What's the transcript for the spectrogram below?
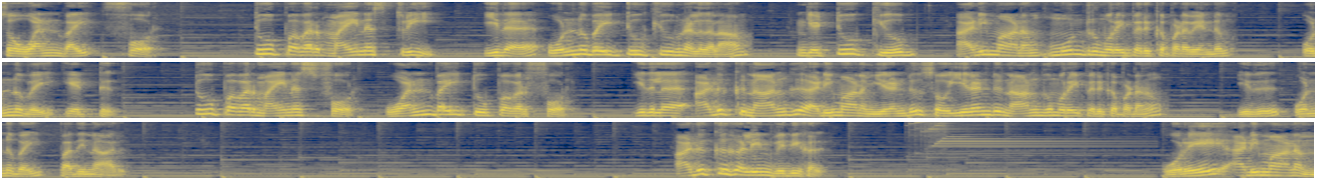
So one by four two power minus three இதை ஒன்று பை டூ கியூப்னு எழுதலாம். இங்கே டூ கியூப் அடிமானம் மூன்று முறை பெருக்கப்பட வேண்டும். ஒன்று பை எட்டு. Two power minus four one by two power four இதில் அடுக்கு நான்கு அடிமானம் இரண்டு. ஸோ இரண்டு நான்கு முறை பெருக்கப்படணும். இது ஒன்று பை பதினாறு. அடுக்குகளின் விதிகள். ஒரே அடிமானம்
